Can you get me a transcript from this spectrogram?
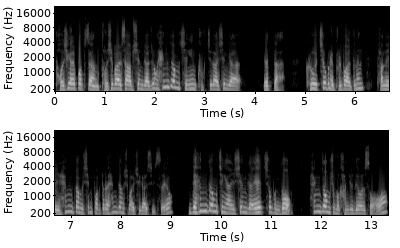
도시개발법상 도시발사업 시행자 중 행정청인 국지가 시행자였다. 그 처분에 불복할 때는 당연히 행정심법 따라 행정심을 제기할 수 있어요. 근데 행정청이 한 시행자의 처분도 행정심을 간주되어서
